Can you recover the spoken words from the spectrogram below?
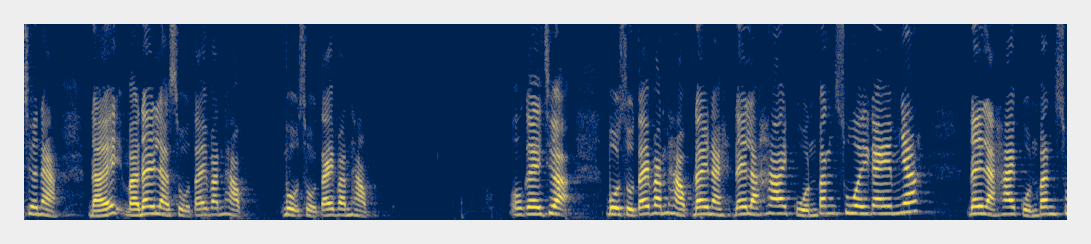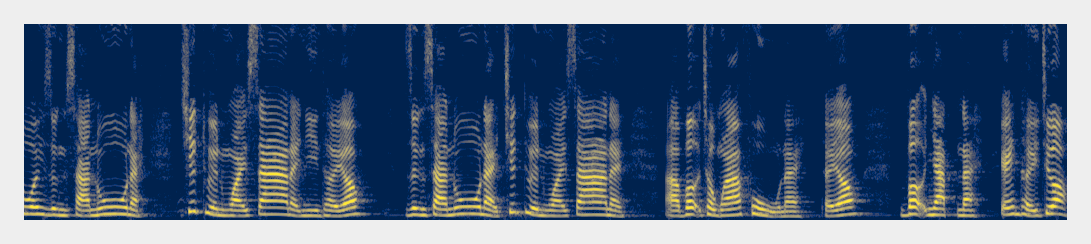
chưa nào? Đấy, và đây là sổ tay văn học Bộ sổ tay văn học Ok chưa ạ? Bộ sổ tay văn học đây này Đây là hai cuốn văn xuôi các em nhá Đây là hai cuốn văn xuôi Rừng xà nu này Chiếc thuyền ngoài xa này nhìn thấy không? Rừng xà nu này Chiếc thuyền ngoài xa này à, Vợ chồng A Phủ này Thấy không? Vợ nhặt này, Các em thấy chưa?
